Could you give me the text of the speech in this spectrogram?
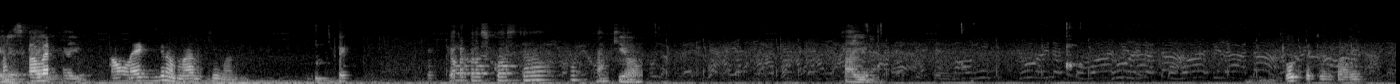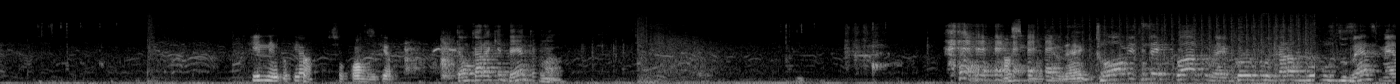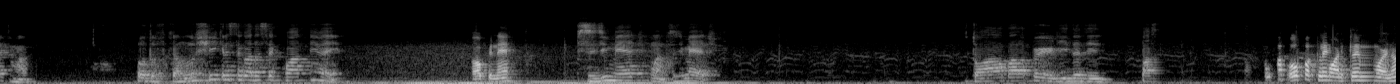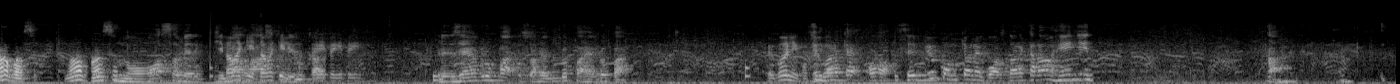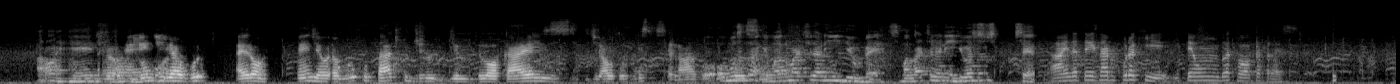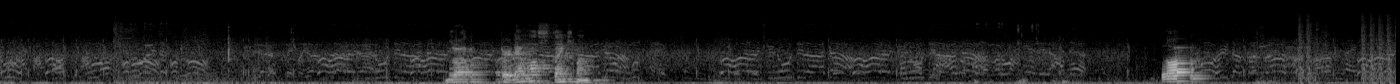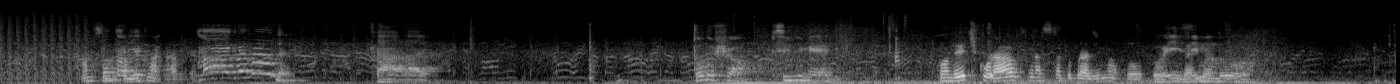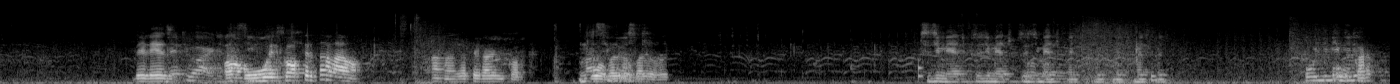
Beleza, Tá caiu, caiu. Tá um lag desgramado aqui, mano. Joga pelas costas. Aqui, ó. Caiu. Puta que pariu. Que lindo aqui, ó. Socorros aqui, ó. Tem um cara aqui dentro, mano. Nossa, que lag. Tome C4, velho. O corpo do cara voa uns 200 metros, mano. Pô, tô ficando chique nesse negócio da C4, hein, velho. Top, né? Preciso de médico, mano. Preciso de médico. Tomar uma bala perdida de Opa, opa, Claymore, Claymore, não avança. Não avança. Nossa, velho, que Toma aqui, toma aqui. cara. Peguei, peguei, peguei. Eles iam regrupar, pessoal, regrupar, regrupar. Pegou, Lincoln? Pegou? hora que, ó, você viu como que é o negócio? Na hora que ela rende. Tá. Ela rende, Iron ó. Hand é o grupo. Iron Hand é o é o grupo tático de, de, de locais de alto risco, sei lá. Ô, ô Mustang, manda uma artilharia em Rio, velho. Se mandar artilharia em Rio é sucesso. Ah, ainda tem sniper por aqui. E tem um Black Hawk atrás. Droga, perdemos nosso tanque, mano. Droga. Nossa, não tá muito lagado. Ai, granada! Caralho. Tô no chão, preciso de médico. Quando eu te curar, o desgraçado do Brasil matou. O Easy mandou. Beleza. Backward, Ó, o moço. helicóptero tá lá, ó. Ah, não, já pegaram o helicóptero. Nasce Boa, valeu, valeu. Preciso de médico, preciso de médico, preciso de médico, médico, médico, médico, médico, médico. Pô, o inimigo Pô, ali. cara-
